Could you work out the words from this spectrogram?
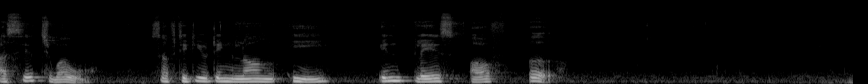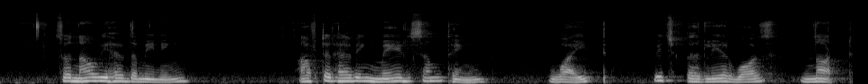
Asya Chvau, substituting long E in place of A. So now we have the meaning after having made something white which earlier was not.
